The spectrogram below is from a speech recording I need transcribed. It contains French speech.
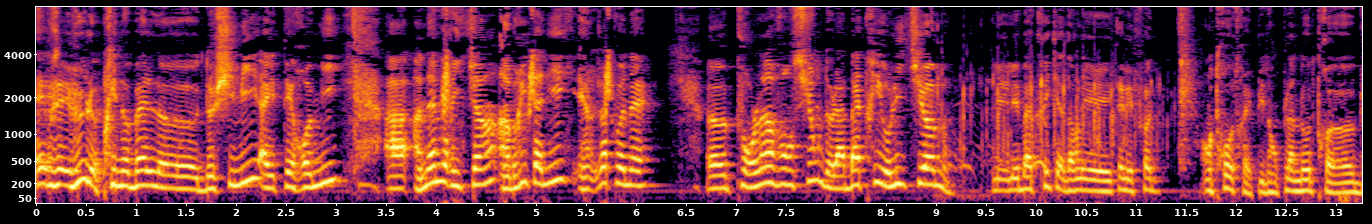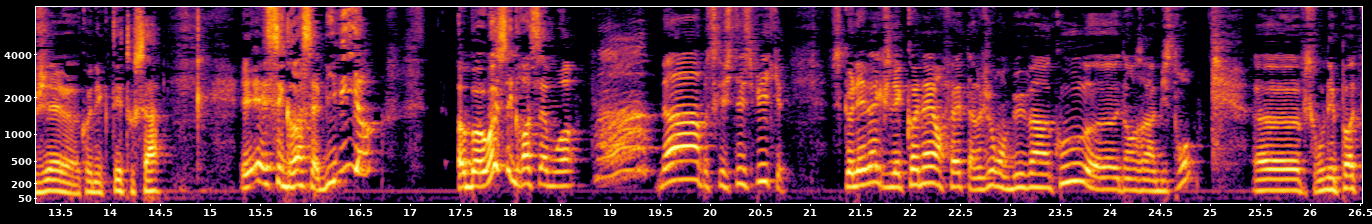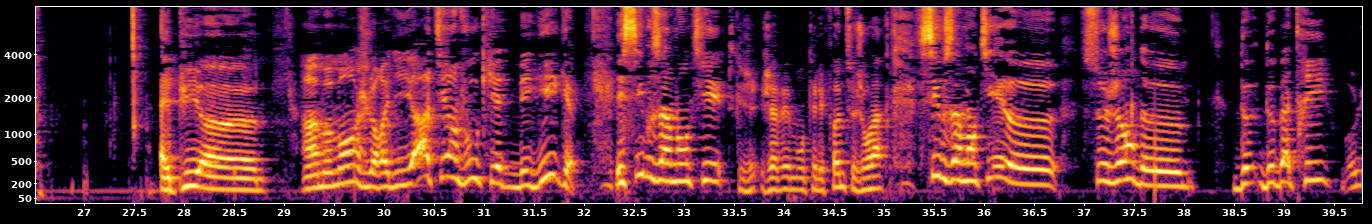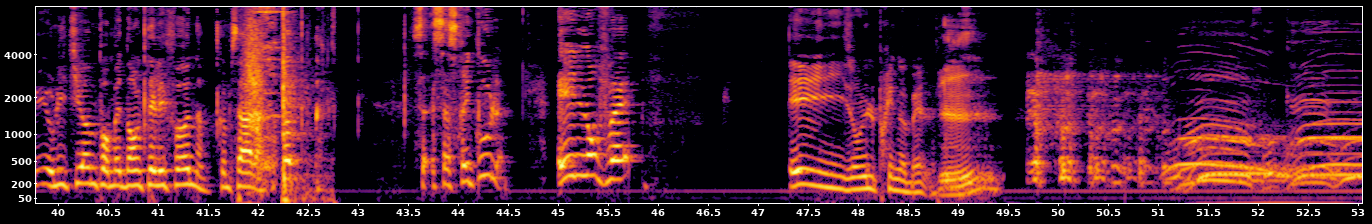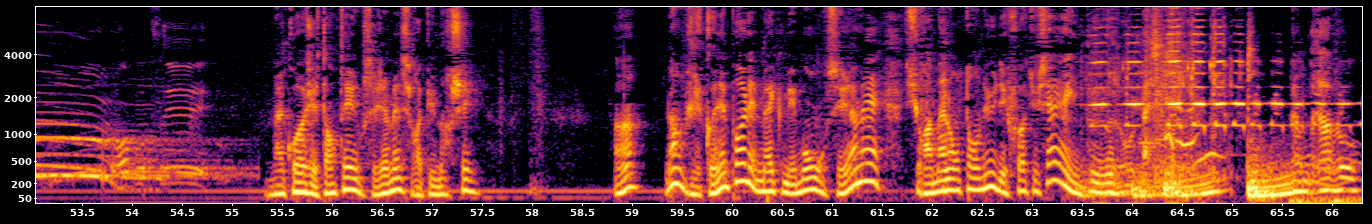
Et vous avez vu, le prix Nobel euh, de chimie a été remis à un Américain, un Britannique et un Japonais euh, pour l'invention de la batterie au lithium. Les, les batteries qu'il y a dans les téléphones, entre autres, et puis dans plein d'autres euh, objets connectés, tout ça. Et, et c'est grâce à Bibi, hein Ah bah ouais, c'est grâce à moi. Non, parce que je t'explique. Parce que les mecs, je les connais en fait. Un jour, on buvait un coup euh, dans un bistrot, euh, parce qu'on est potes. Et puis, euh, à un moment, je leur ai dit, ah tiens, vous qui êtes des geeks, et si vous inventiez, parce que j'avais mon téléphone ce jour-là, si vous inventiez euh, ce genre de, de, de batterie au, li- au lithium pour mettre dans le téléphone, comme ça, là, hop, ça, ça serait cool. Et ils l'ont fait. Et ils ont eu le prix Nobel. Ben quoi, j'ai tenté, on sait jamais, ça aurait pu marcher. Hein? Non, je les connais pas les mecs, mais bon, on sait jamais. Sur un malentendu, des fois, tu sais, il peut passer. Bravo.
